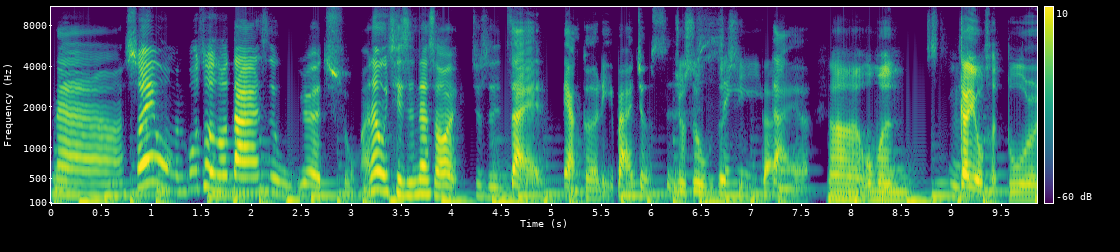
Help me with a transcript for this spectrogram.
那所以我们播出的时候大概是五月初嘛，那我其实那时候就是在两个礼拜就是就是我们的新一代代了。那我们应该有很多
